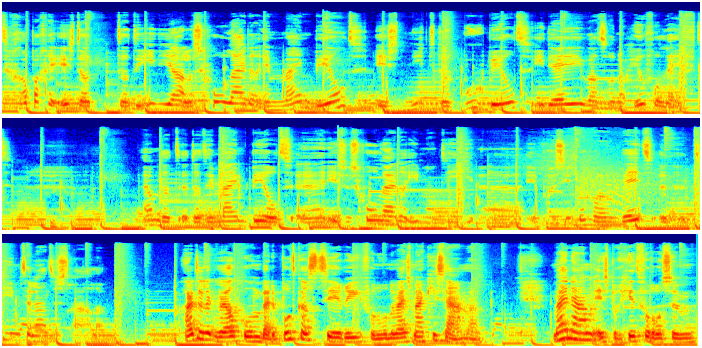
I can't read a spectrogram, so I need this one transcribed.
Het grappige is dat, dat de ideale schoolleider in mijn beeld is niet dat boegbeeld idee wat er nog heel veel leeft. Omdat dat in mijn beeld uh, is een schoolleider iemand die uh, in principe gewoon weet een, een team te laten stralen. Hartelijk welkom bij de podcastserie van Onderwijs Maak Je Samen. Mijn naam is Brigitte van Rossum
